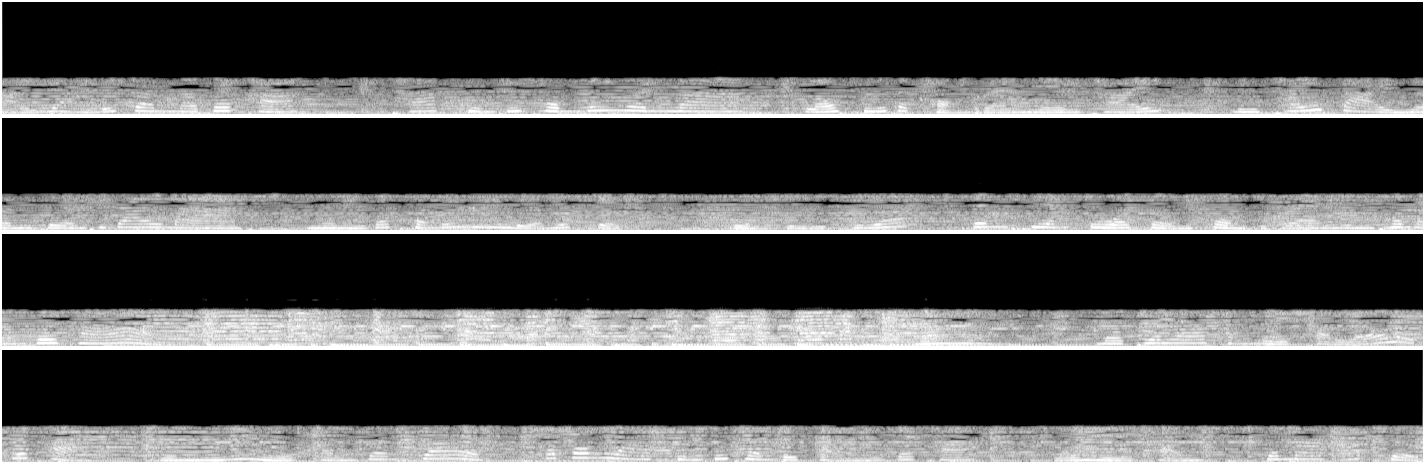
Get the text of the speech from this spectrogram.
ลาย ๆ อย่างด้วยกันนะเจ้าคะถ้าคุณผู้ชมได้เงินมา แล้วซื้อแต่ของแบรนด์เนมใช้ หรือใช้จ่ายเงินเกินที่ได้มา เงินก็คงไม่มีเหลือให้เก็บ ส่วนปีเชื้อเป็นเพียงตัวเสริมส่งอีกแรงหนึ่งเท่านั้นเจ้าค่ะว้าวหมดเวลาของหนูขันแล้วเลยเจ้าค่ะ วันนี้หนูขันจันเจ้าก็ต้องลาคุณผู้ชมไปก่อนนะคะแล้วหนูขันจะมาอัปเดต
